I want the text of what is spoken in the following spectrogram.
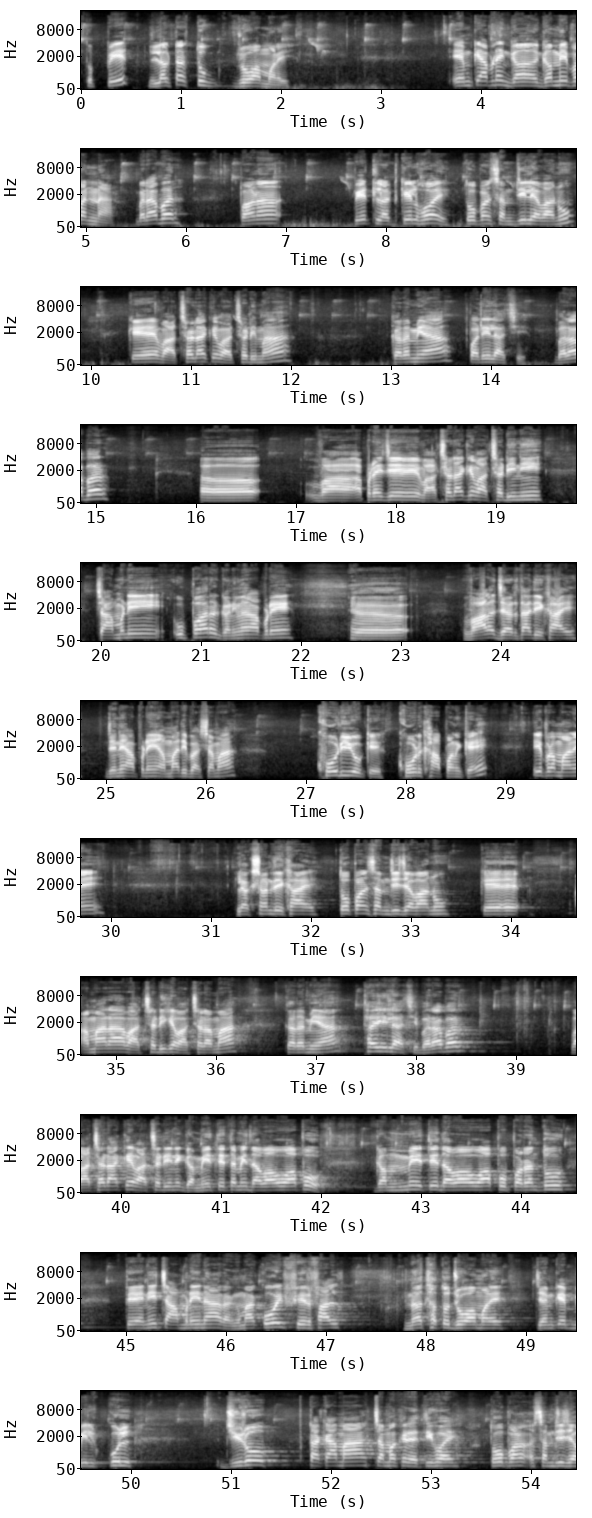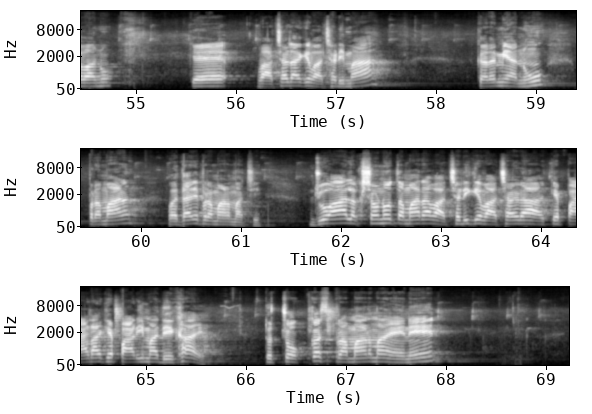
તો પેટ લટકતું જોવા મળે. એમ કે આપણે ગમે પણ ના, બરાબર? પણ પેટ લટકેલ હોય તો પણ સમજી લેવાનું કે વાછરડા કે વાછરડીમાં કરમિયા પડેલા છે, બરાબર? વા, આપણે જે વાછરડા કે વાછરડીની ચામડી ઉપર ઘણીવાર આપણે વાળ ઝરતા દેખાય, જેને આપણે અમારી ભાષામાં ખોડીઓ કે ખોડ ખાપણ કે એ પ્રમાણે લક્ષણ દેખાય, તો પણ સમજી જવાનું. કે અમારા વાછડી કે વાછડામાં કરમિયા થયેલા છે, બરાબર? વાછડા કે વાછડીને ગમે તે તમે દવાઓ આપો, ગમે તે દવાઓ આપો, પરંતુ તેની ચામડીના રંગમાં કોઈ ફેરફાર ન થતો જોવા મળે. જેમ કે બિલકુલ જીરો ટકામાં ચમક રહેતી હોય, તો પણ સમજી જવાનું કે વાછડા કે વાછડીમાં કરમિયાનું પ્રમાણ વધારે પ્રમાણમાં છે. જો આ લક્ષણો તમારા વાછડી કે વાછરડા કે પાડા કે પાડીમાં દેખાય, તો ચોક્કસ પ્રમાણમાં એને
